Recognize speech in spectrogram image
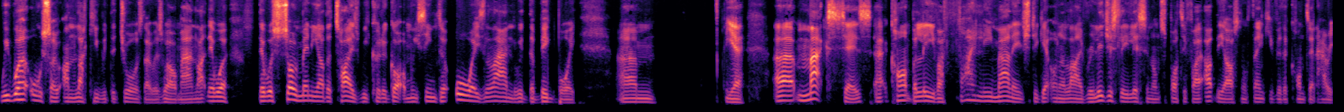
We were also unlucky with the draws though as well, man. Like there were there were so many other ties we could have got, and we seemed to always land with the big boy. Um, yeah, uh, Max says, uh, can't believe I finally managed to get on a live. Religiously listen on Spotify. Up the Arsenal. Thank you for the content, Harry.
